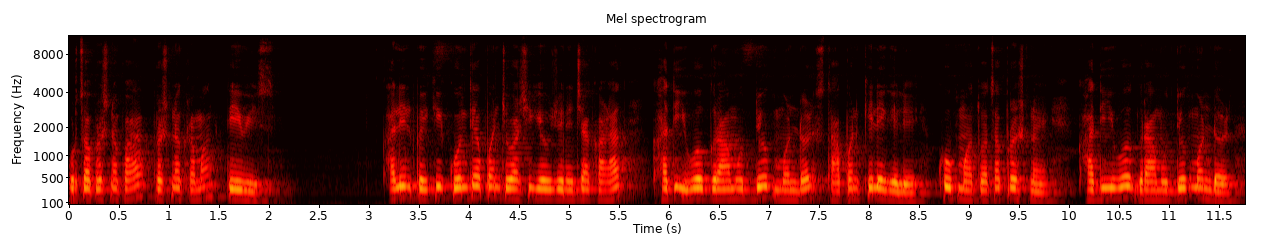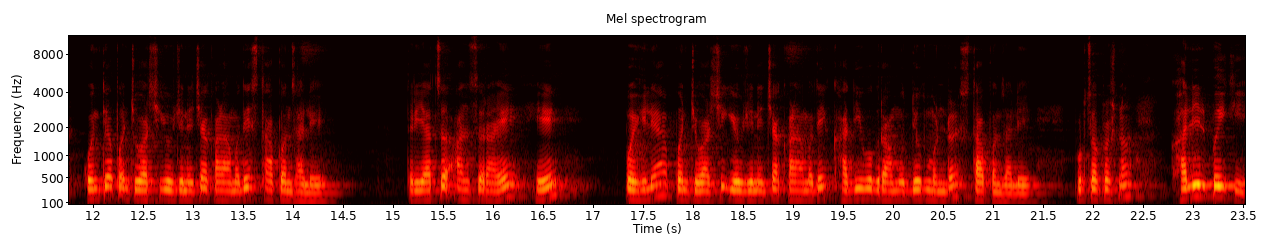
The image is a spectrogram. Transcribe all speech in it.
पुढचा प्रश्न पहा. प्रश्न क्रमांक तेवीस. खालीलपैकी कोणत्या पंचवार्षिक योजनेच्या काळात खादी व ग्रामोद्योग मंडळ स्थापन केले गेले. खूप महत्त्वाचा प्रश्न आहे. खादी व ग्रामोद्योग मंडळ कोणत्या पंचवार्षिक योजनेच्या काळामध्ये स्थापन झाले? तर याचं आन्सर आहे हे पहिल्या पंचवार्षिक योजनेच्या काळामध्ये खादी व ग्रामोद्योग मंडळ स्थापन झाले. पुढचा प्रश्न खालीलपैकी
